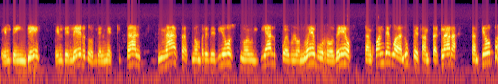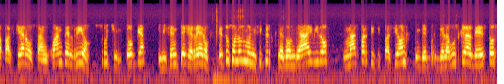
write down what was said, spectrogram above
el de Indé, el de Lerdo, el del Mezquital, Nazas, Nombre de Dios, Nuevo Ideal, Pueblo Nuevo, Rodeo, San Juan de Guadalupe, Santa Clara, Santiago Papasquiaro, San Juan del Río, Suchiltopia y Vicente Guerrero. Estos son los municipios que, donde ha habido más participación de, la búsqueda de estos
